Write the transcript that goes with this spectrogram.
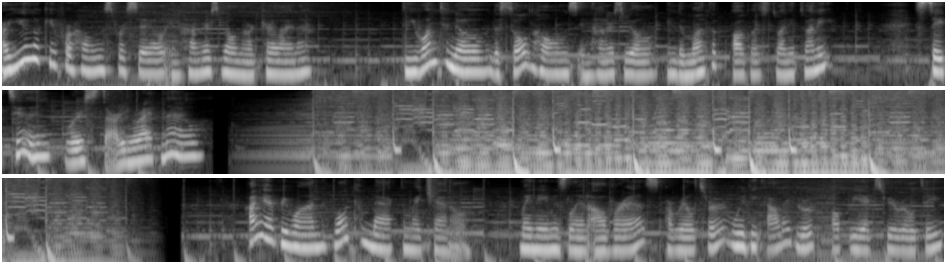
Are you looking for homes for sale in Huntersville, North Carolina? Do you want to know the sold homes in Huntersville in the month of August 2020? Stay tuned, we're starting right now. Hi everyone, welcome back to my channel. My name is Lynn Alvarez, a realtor with the Ally Group of eXp Realty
